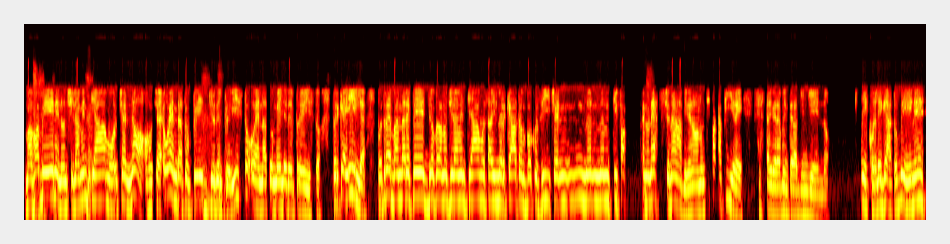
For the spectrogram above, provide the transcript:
ma va bene, non ci lamentiamo, cioè no, cioè, o è andato peggio del previsto o è andato meglio del previsto, perché il potrebbe andare peggio però non ci lamentiamo, sai il mercato è un po' così, cioè n- non ti fa non è azionabile, no? non ti fa capire se stai veramente raggiungendo. E collegato bene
